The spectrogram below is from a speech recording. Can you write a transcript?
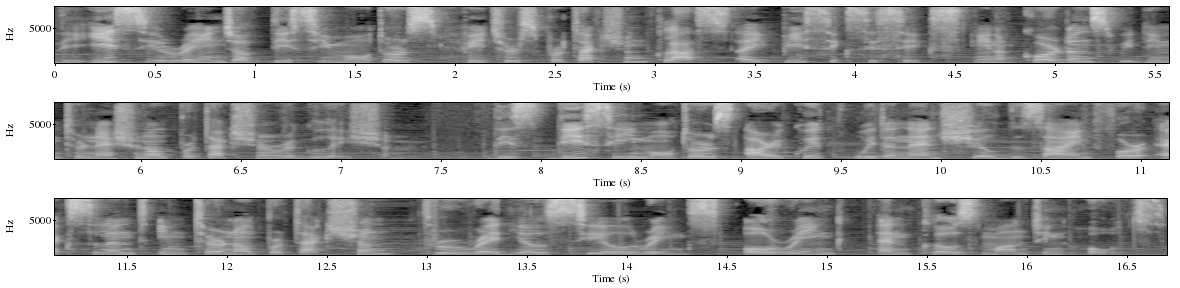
The EC range of DC motors features protection class IP66 in accordance with International Protection Regulation. These DC motors are equipped with an end shield designed for excellent internal protection through radial seal rings, O-ring and closed mounting holes.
